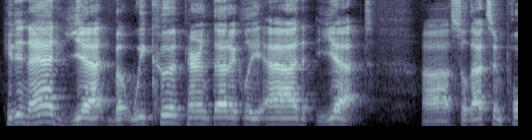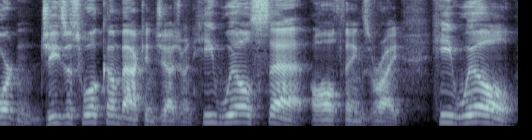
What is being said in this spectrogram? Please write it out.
He didn't add yet, but we could parenthetically add yet. Uh, so that's important. Jesus will come back in judgment. He will set all things right. He will,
